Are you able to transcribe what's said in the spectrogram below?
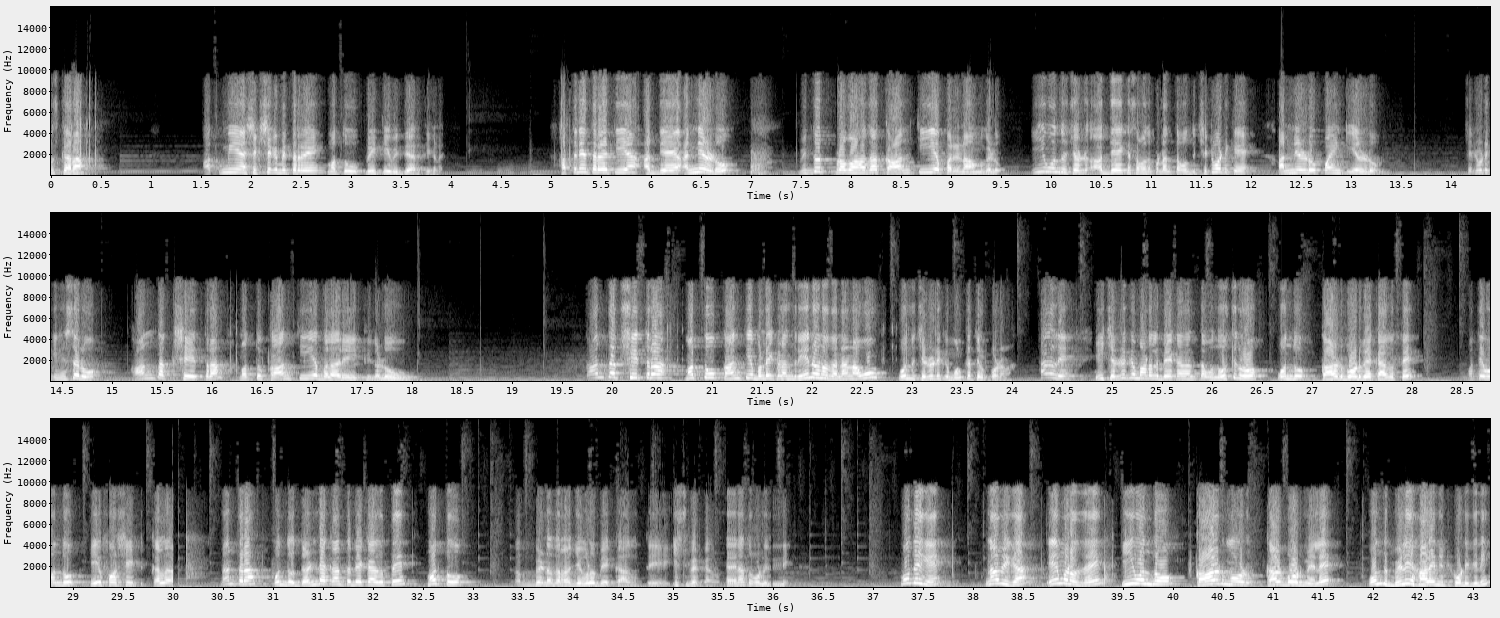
ನಮಸ್ಕಾರ. ಆತ್ಮೀಯ ಶಿಕ್ಷಕ ಮಿತ್ರರೇ ಮತ್ತು ಪ್ರೀತಿ ವಿದ್ಯಾರ್ಥಿಗಳೇ. ಹತ್ತನೇ ತರಗತಿಯ ಅಧ್ಯಾಯ ಹನ್ನೆರಡು, ವಿದ್ಯುತ್ ಪ್ರವಾಹದ ಕಾಂತೀಯ ಪರಿಣಾಮಗಳು. ಈ ಒಂದು ಅಧ್ಯಾಯಕ್ಕೆ ಸಂಬಂಧಪಟ್ಟಂತಹ ಒಂದು ಚಟುವಟಿಕೆ ಹನ್ನೆರಡು ಪಾಯಿಂಟ್ ಎರಡು. ಚಟುವಟಿಕೆ ಹೆಸರು ಕಾಂತಕ್ಷೇತ್ರ ಮತ್ತು ಕಾಂತೀಯ ಬಲರೇಖೆಗಳು. ಕಾಂತಕ್ಷೇತ್ರ ಮತ್ತು ಕಾಂತೀಯ ಬಲರೇಖೆಗಳಂದ್ರೆ ಏನು ಅನ್ನೋದನ್ನ ನಾವು ಒಂದು ಚಟುವಟಿಕೆ ಮೂಲಕ ತಿಳ್ಕೊಳ್ಳೋಣ. ಹಾಗಾದ್ರೆ ಈ ಚಟುವಟಿಕೆ ಮಾಡಲು ಬೇಕಾದಂತಹ ಒಂದು ವಸ್ತುಗಳು ಒಂದು ಕಾರ್ಡ್ ಬೋರ್ಡ್ ಬೇಕಾಗುತ್ತೆ ಮತ್ತೆ ಒಂದು ಎ ಫೋರ್ ಶೀಟ್ ಕಲರ್ ನಂತರ ಒಂದು ದಂಡಕಾಂತ ಬೇಕಾಗುತ್ತೆ ಮತ್ತು ಕಬ್ಬಿಣದ ರಜೆಗಳು ಬೇಕಾಗುತ್ತೆ. ಇಷ್ಟು ಬೇಕಾಗುತ್ತೆ. ತಗೊಂಡಿದ್ದೀನಿ. ಮೊದಲಿಗೆ ನಾವೀಗ ಏನ್ ಮಾಡೋದ್ರೆ ಈ ಒಂದು ಕಾರ್ಡ್ ಮೋಡ್ ಕಾರ್ಡ್ ಬೋರ್ಡ್ ಮೇಲೆ ಒಂದು ಬಿಳಿ ಹಾಳೆನ ಇಟ್ಕೊಂಡಿದ್ದೀನಿ.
